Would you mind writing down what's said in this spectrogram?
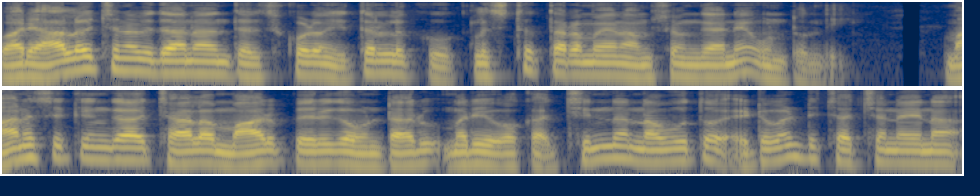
వారి ఆలోచన విధానాన్ని తెలుసుకోవడం ఇతరులకు క్లిష్టతరమైన అంశంగానే ఉంటుంది. మానసికంగా చాలా మారుపేరుగా ఉంటారు. మరియు ఒక చిన్న నవ్వుతో ఎటువంటి చర్చనైనా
